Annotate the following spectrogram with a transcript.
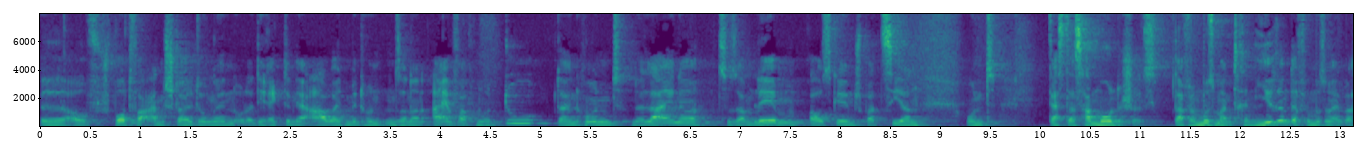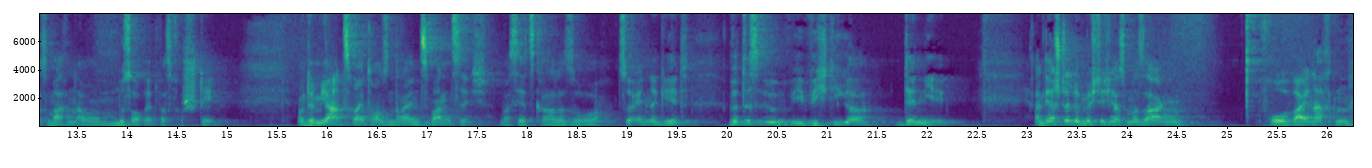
äh, auf Sportveranstaltungen oder direkt in der Arbeit mit Hunden, sondern einfach nur du, dein Hund, eine Leine, zusammen leben, rausgehen, spazieren und dass das harmonisch ist. Dafür muss man trainieren, dafür muss man etwas machen, aber man muss auch etwas verstehen. Und im Jahr 2023, was jetzt gerade so zu Ende geht, wird es irgendwie wichtiger denn je. An der Stelle möchte ich erstmal sagen, frohe Weihnachten.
